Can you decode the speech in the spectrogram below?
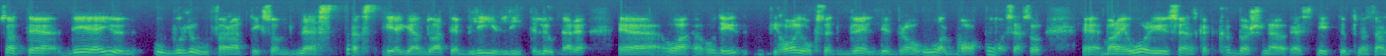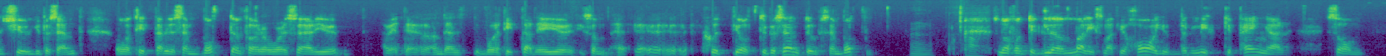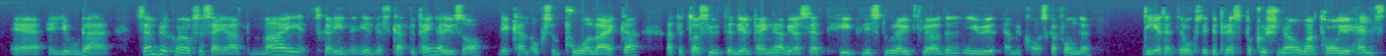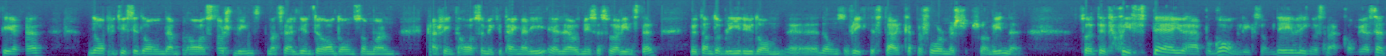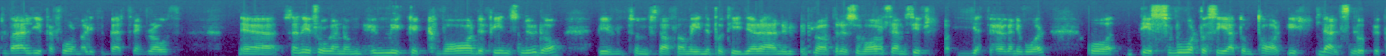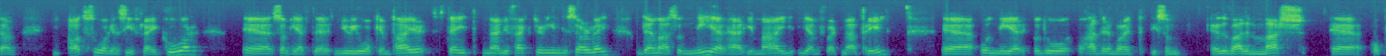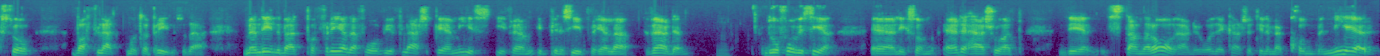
Så att det, eh, det är ju en oro för att liksom nästa steg ändå att det blir lite lugnare. Eh, och, och det, vi har ju också ett väldigt bra år bakom oss. Alltså, eh, bara i år är ju svenska börserna snitt upp någonstans 20% och tittar du sen botten förra året så är det ju jag vet inte om den vågar titta, det är ju liksom, eh, 70-80 upp sen botten. Mm. Ja. Så man får inte glömma liksom att vi har ju mycket pengar som eh, är gjorda här. Sen brukar man också säga att maj ska det in en hel del skattepengar i USA. Det kan också påverka att det tas ut en del pengar. Vi har sett hyggligt stora utflöden i amerikanska fonder. Det sätter också lite press på kurserna och man tar ju helst det naturligtvis i de där man har störst vinst. Man säljer inte av de som man kanske inte har så mycket pengar i eller åtminstone stora vinster. Utan då blir det ju de, eh, de riktigt starka performers som vinner. Så att ett skifte är ju här på gång. Liksom. Det är väl inget att snacka om. Vi har sett value performa lite bättre än growth. Eh, sen är frågan om hur mycket kvar det finns nu då. Vi, som Staffan var inne på tidigare här när vi pratade så var SEM-siffrorna jättehöga nivåer. Och det är svårt att se att de tar ytterligare ett snupp utan jag såg en siffra igår eh, som heter New York Empire State Manufacturing Index Survey. Den var alltså ner här i maj jämfört med april. Eh, och, ner, och då och hade den varit liksom, eh, då hade mars eh, också var flat mot april. Sådär. Men det innebär att på fredag får vi flash PMIs i, i princip för hela världen. Mm. Då får vi se, eh, liksom, är det här så att det stannar av här nu och det kanske till och med kommer ner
